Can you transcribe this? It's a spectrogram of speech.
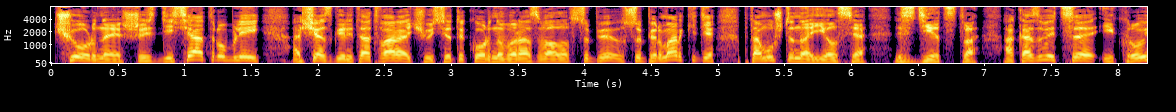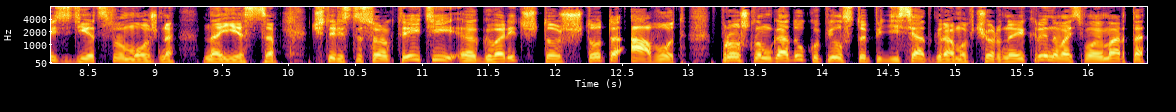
черная 60 рублей, а сейчас, говорит, отвар отворачиваюсь от икорного развала в, супер, в супермаркете, потому что наелся с детства. Оказывается, икрой с детства можно наесться. 443 э, говорит, что что-то... А, вот, в прошлом году купил 150 граммов черной икры на 8 марта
